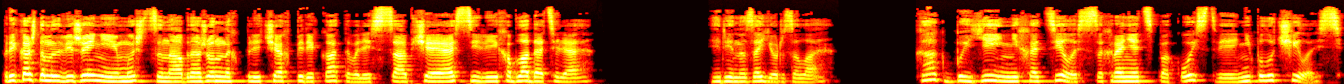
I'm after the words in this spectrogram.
При каждом движении мышцы на обнаженных плечах перекатывались, сообщая о силе их обладателя. Ирина заерзала. Как бы ей не хотелось сохранять спокойствие, не получилось.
